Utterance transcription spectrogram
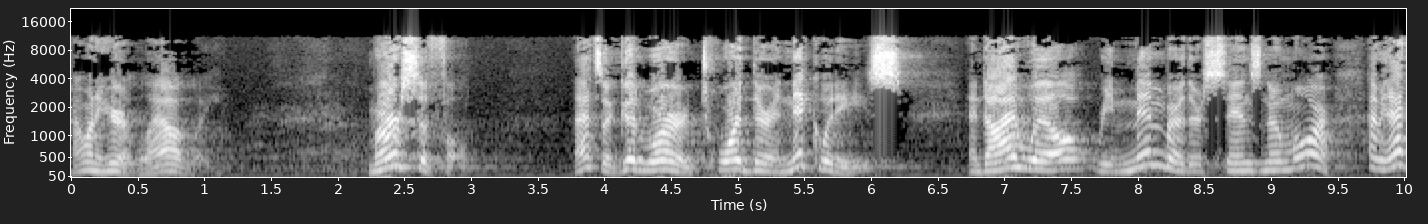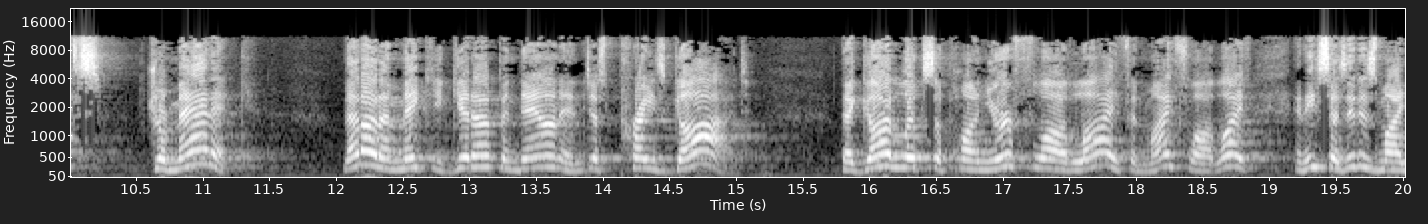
I want to hear it loudly. Merciful that's a good word. Toward their iniquities, and I will remember their sins no more. I mean, that's dramatic. That ought to make you get up and down and just praise God. That God looks upon your flawed life and my flawed life, and He says, It is my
